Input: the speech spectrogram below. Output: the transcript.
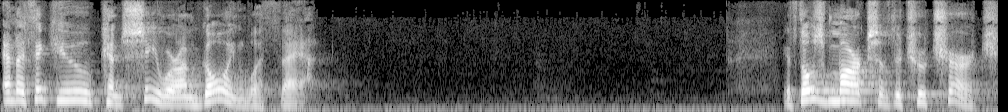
And I think you can see where I'm going with that. If those marks of the true church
